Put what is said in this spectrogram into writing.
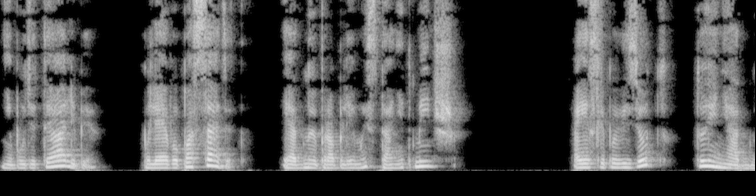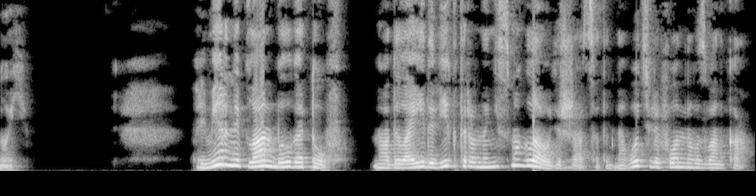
не будет и алиби. Пыляева посадят, и одной проблемой станет меньше. А если повезет, то и не одной. Примерный план был готов – но Аделаида Викторовна не смогла удержаться от одного телефонного звонка.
